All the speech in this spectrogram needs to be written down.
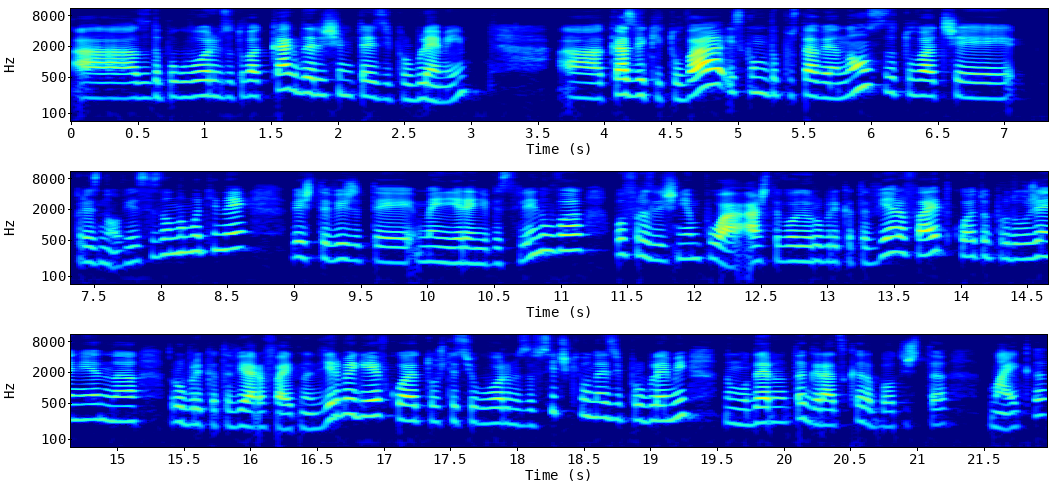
а, за да поговорим за това как да решим тези проблеми. А, казвайки това, искам да поставя анонс за това, че през новия сезон на Матине. Вие ще виждате мен и Рени Веселинова в различни ампула. Аз ще водя рубриката Вяра Файт, което е продължение на рубриката Вяра Файт на Дирбеге, в което ще си говорим за всички от тези проблеми на модерната градска работеща майка,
